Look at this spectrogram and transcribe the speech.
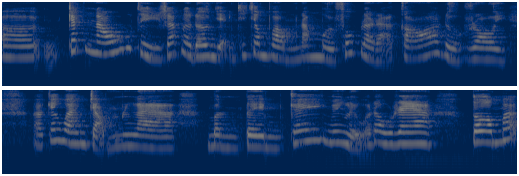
Uh, cách nấu thì rất là đơn giản chỉ trong vòng 5-10 phút là đã có được rồi. Uh, cái quan trọng là mình tìm cái nguyên liệu ở đâu ra tôm á,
